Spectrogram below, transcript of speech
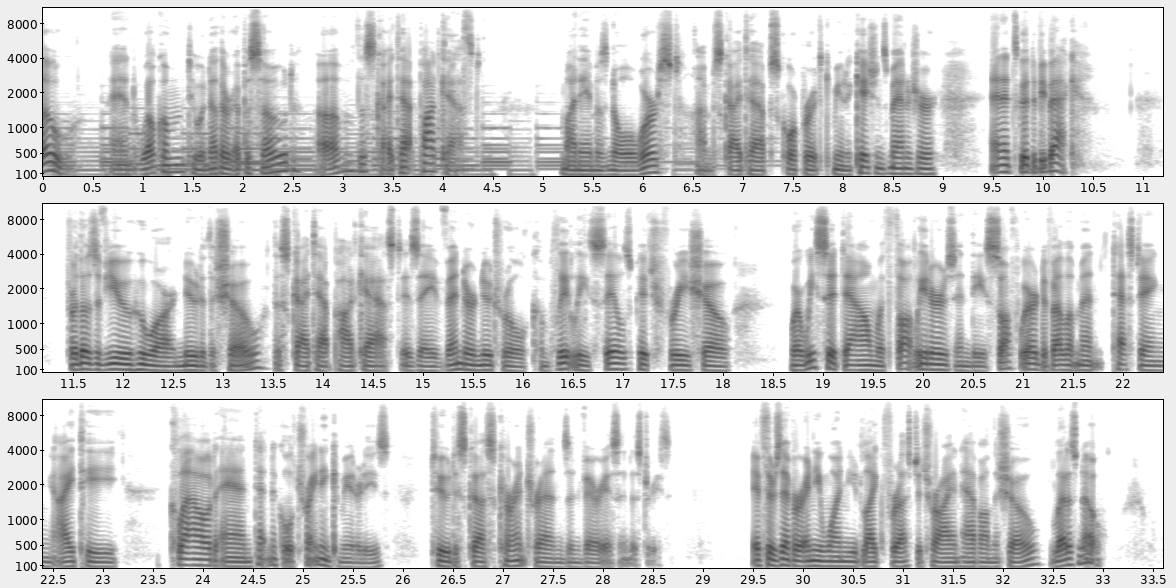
Hello, and welcome to another episode of the SkyTap Podcast. My name is Noel Wurst. I'm SkyTap's Corporate Communications Manager, and it's good to be back. For those of you who are new to the show, the SkyTap Podcast is a vendor neutral, completely sales pitch free show where we sit down with thought leaders in the software development, testing, IT, cloud, and technical training communities to discuss current trends in various industries. If there's ever anyone you'd like for us to try and have on the show, let us know.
